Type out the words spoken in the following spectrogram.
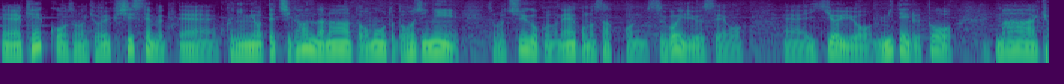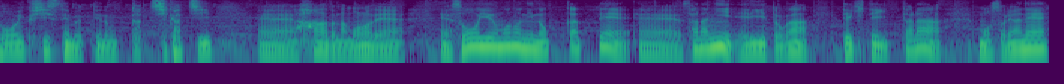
えー、結構その教育システムって国によって違うんだなと思うと同時にその中国のねこの昨今のすごい優勢を、えー、勢いを見ているとまあ教育システムっていうのがガチガチ、えー、ハードなもので、え、そういうものに乗っかって、えー、さらにエリートができていったらもうそれはね、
